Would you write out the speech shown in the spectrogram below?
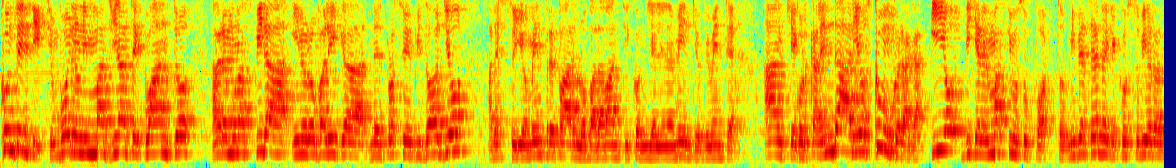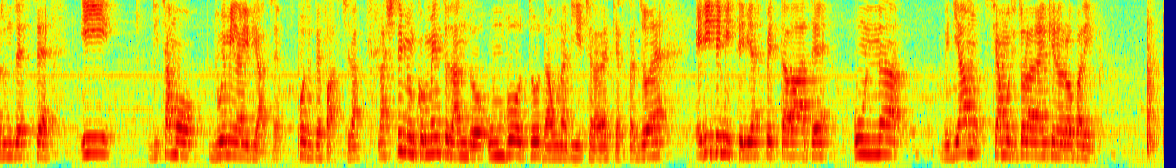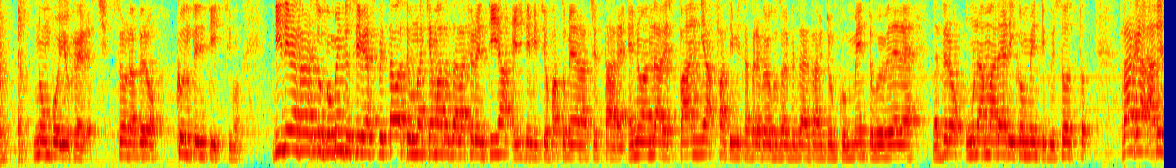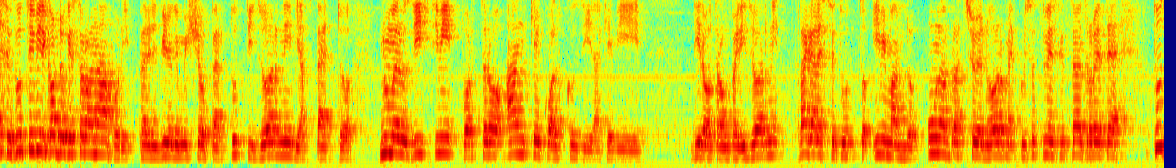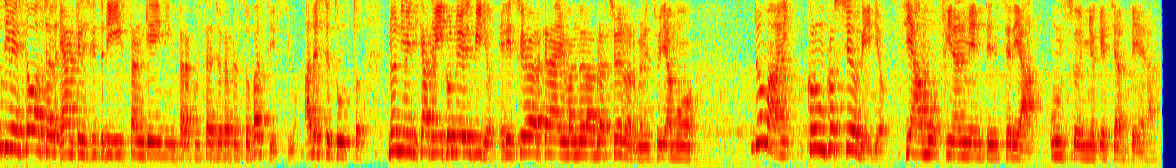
contentissimo, voi non immaginate quanto avremo una sfida in Europa League nel prossimo episodio. Adesso io mentre parlo vado avanti con gli allenamenti ovviamente anche col calendario. Comunque raga io dichiaro il massimo supporto. Mi piacerebbe che questo video raggiungesse i diciamo 2000 mi piace. Potete farcela. Lasciatemi un commento dando un voto da 1 a 10 alla vecchia stagione e ditemi se vi aspettavate un vediamo siamo titolari anche in Europa League non voglio crederci sono davvero contentissimo Ditemi attraverso un commento se vi aspettavate una chiamata dalla Fiorentina e ditemi se ho fatto bene ad accettare e non andare in Spagna. Fatemi sapere cosa ne pensate tramite un commento, puoi vedere davvero una marea di commenti qui sotto. Raga, adesso è tutto, vi ricordo che sarò a Napoli per il video game show per tutti i giorni, vi aspetto numerosissimi, porterò anche qualcosina che vi dirò tra un paio di giorni. Raga, adesso è tutto, io vi mando un abbraccio enorme, qui sotto in descrizione trovate tutti i miei social e anche il sito di Instant Gaming per acquistare giocare a prezzo bassissimo. Adesso è tutto, non dimenticatevi di condividere il video e di iscrivervi al canale, vi mando un abbraccio enorme, noi ci vediamo domani con un prossimo video. Siamo finalmente in Serie A, un sogno che si avvera.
